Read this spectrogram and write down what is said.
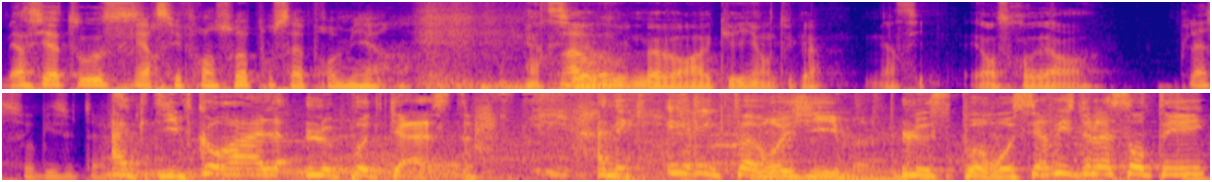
Merci à tous Merci François pour sa première. Merci Bravo. à vous de m'avoir accueilli, en tout cas. Merci. et on se reverra. Place au bisoutage. Active Chorale, le podcast. Avec Eric Favre-Gym. Le sport au service de la santé,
